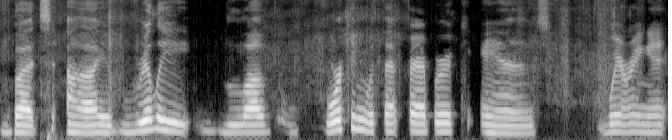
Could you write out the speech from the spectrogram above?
But I really loved working with that fabric and wearing it.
